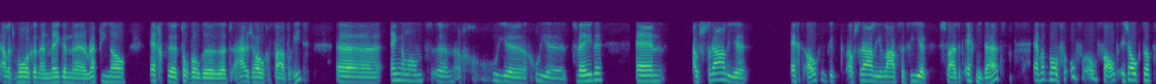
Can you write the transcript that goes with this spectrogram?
Alex Morgan en Megan Rapinoe echt toch wel de, de huishoge favoriet. Uh, Engeland een goede, goede tweede. En Australië echt ook. Ik denk, Australië laatste vier sluit ik echt niet uit. En wat me opvalt is ook dat,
